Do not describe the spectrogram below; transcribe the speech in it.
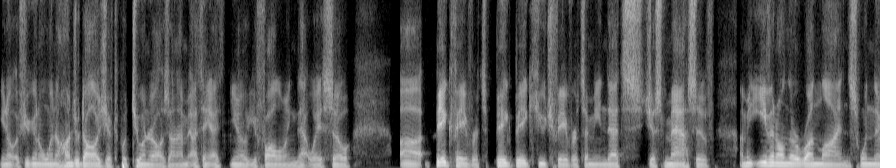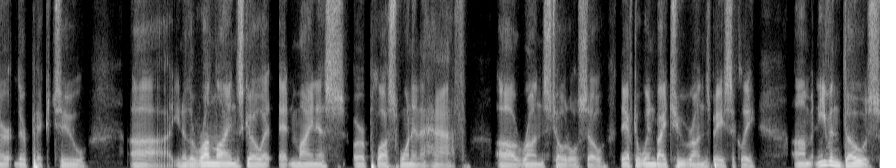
you know, if you're going to win $100, you have to put $200 on. I mean, I think, I, you know, you're following that way. So, uh, big favorites, big, big, huge favorites. I mean, that's just massive. I mean, even on their run lines when they're they're picked to, uh, you know, the run lines go at, at minus or plus one and a half uh, runs total. So they have to win by two runs basically. Um, and even those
